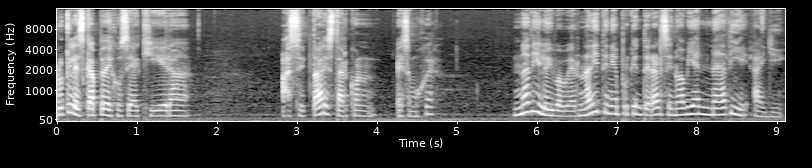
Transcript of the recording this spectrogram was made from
Creo que el escape de José aquí era aceptar estar con esa mujer. Nadie lo iba a ver, nadie tenía por qué enterarse, no había nadie allí.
